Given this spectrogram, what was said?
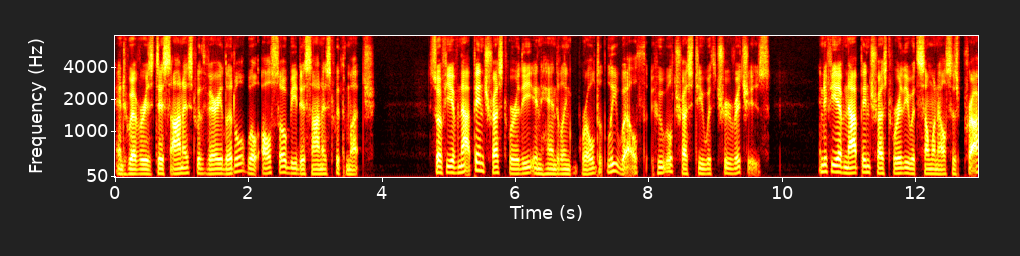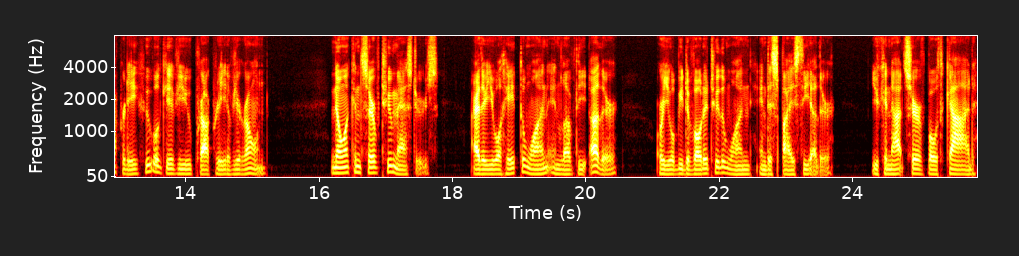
and whoever is dishonest with very little will also be dishonest with much. So if you have not been trustworthy in handling worldly wealth, who will trust you with true riches? And if you have not been trustworthy with someone else's property, who will give you property of your own? No one can serve two masters. Either you will hate the one and love the other, or you will be devoted to the one and despise the other. You cannot serve both God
